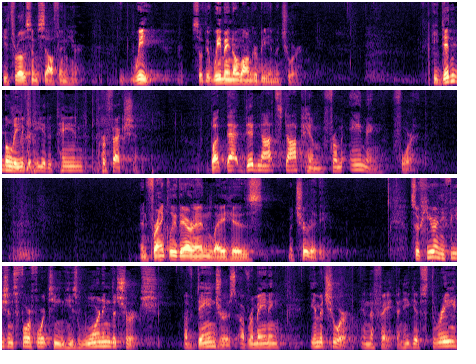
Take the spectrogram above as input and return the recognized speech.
He throws himself in here. We, so that we may no longer be immature. He didn't believe that he had attained perfection, but that did not stop him from aiming for it. And frankly, therein lay his maturity. So here in Ephesians 4:14, he's warning the church of dangers of remaining immature in the faith. And he gives three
